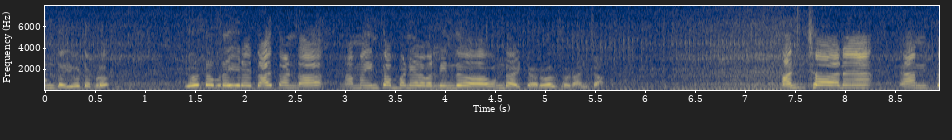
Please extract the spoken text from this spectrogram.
ಉಂಡು ಯೂಟ್ಯೂಬ್ಡು ಯೂಟ್ಯೂಬ್ಡು ಇರೋ ದಾಯ್ತಾಂಡ ನಮ್ಮ ಇನ್ಕಮ್ ಪನ್ನೀರವಲ್ಲಿಂದು ಉಂಡು ಆಯ್ತು ರೋಲ್ಸ್ ಅಂಚ. ಅಂಚನೆ ಅಂತ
